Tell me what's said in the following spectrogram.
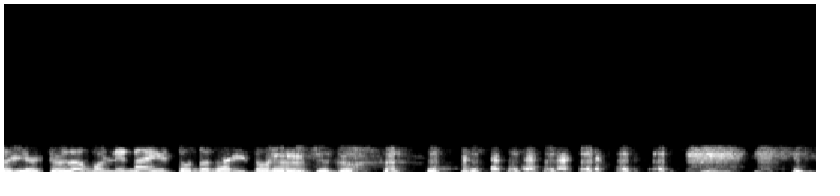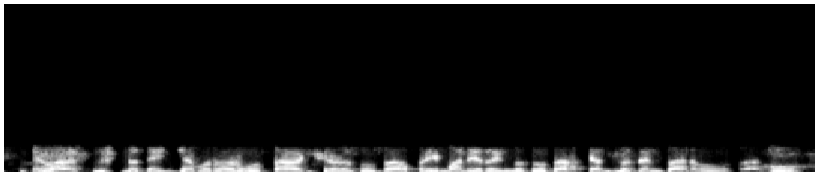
यशोदा म्हणली नाही तो तर घरीच होता. तेव्हा कृष्ण त्यांच्या बरोबर होता खेळत होता प्रेमाने रंगत होता त्यांचा त्यांचा अनुभव होता. हो.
